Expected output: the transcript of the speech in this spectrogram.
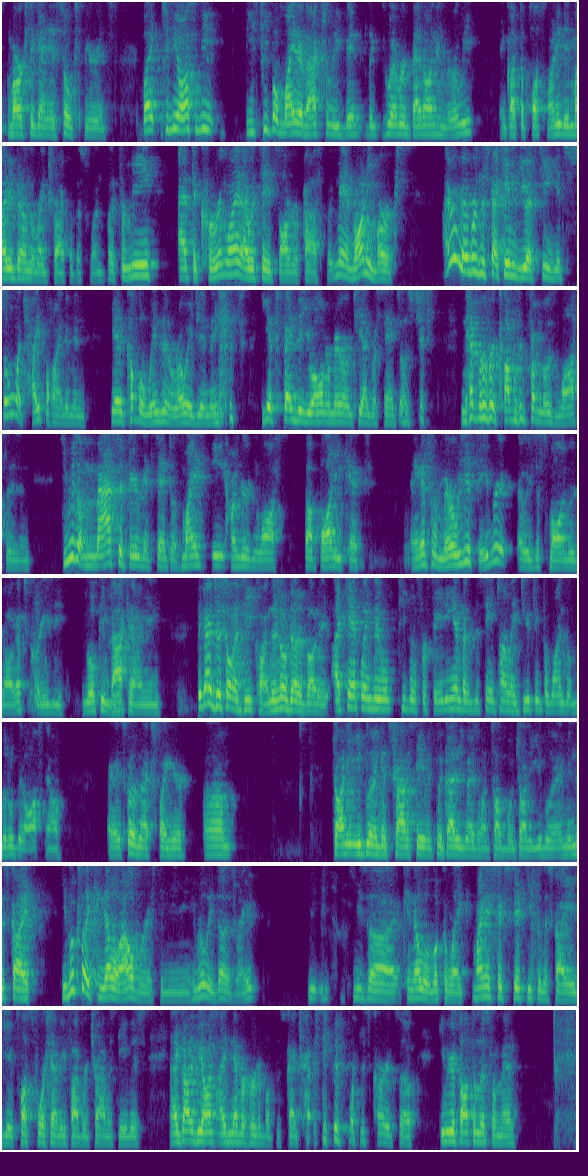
Marks again is so experienced. But to be honest with you, these people might have actually been like whoever bet on him early and got the plus money. They might have been on the right track with this one. But for me, at the current line, I would say it's Lager Pass. But man, Ronnie Marks, I remember this guy came to the UFC and he had so much hype behind him, and he had a couple of wins in a row, AJ, and then he gets he gets fed to Yoel Romero and Thiago Santos. Just never recovered from those losses, and he was a massive favorite against Santos, minus eight hundred and lost, got body kicked. And against Romero, was he a favorite? Oh, he's a small underdog. That's crazy. Looking back now, I mean, the guy's just on a decline. There's no doubt about it. I can't blame people, people for fading him, but at the same time, I do think the line's a little bit off now. All right, let's go to the next fight here. Um, Johnny Eblen against Travis Davis, the guy that you guys want to talk about, Johnny Eblen. I mean, this guy, he looks like Canelo Alvarez to me. I mean, he really does, right? He, he's uh Canelo lookalike. Minus 650 for this guy, AJ, plus 475 for Travis Davis. And I got to be honest, I'd never heard about this guy, Travis Davis, for this card. So give me your thoughts on this one, man.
